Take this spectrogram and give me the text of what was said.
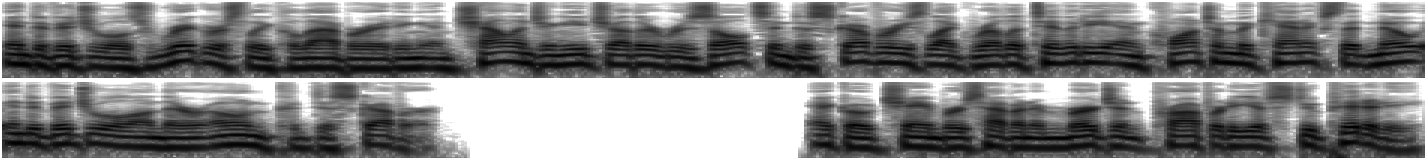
Individuals rigorously collaborating and challenging each other results in discoveries like relativity and quantum mechanics that no individual on their own could discover. Echo chambers have an emergent property of stupidity.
